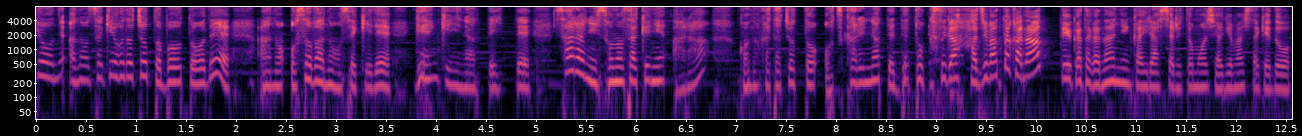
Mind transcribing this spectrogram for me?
今日ね、あの、先ほどちょっと冒頭で、あの、お蕎麦のお席で元気になっていって、さらにその先に、あらこの方ちょっとお疲れになってデトックスが始まったかなっていう方が何人かいらっしゃると申し上げましたけど、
